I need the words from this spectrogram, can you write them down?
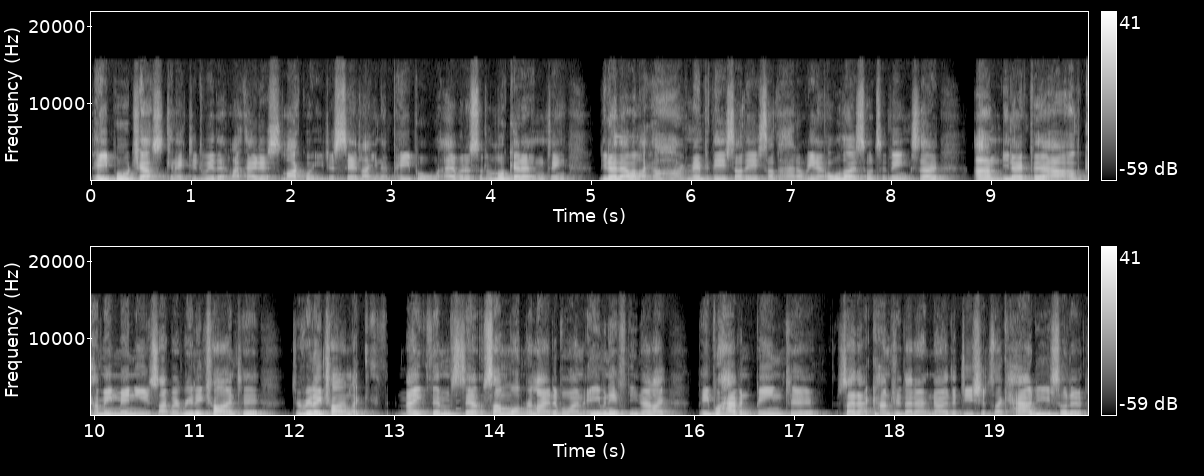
people just connected with it. Like they just like what you just said. Like you know, people were able to sort of look at it and think, you know, they were like, oh, I remember this or this or that or you know, all those sorts of things. So, um, you know, for our upcoming menus, like we're really trying to to really try and like make them somewhat relatable. And even if you know, like people haven't been to say that country, they don't know the dish. It's like how do you sort of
